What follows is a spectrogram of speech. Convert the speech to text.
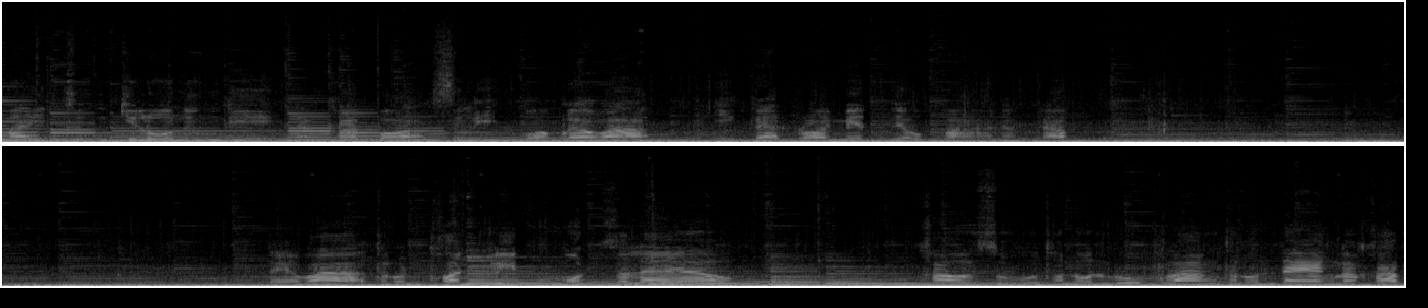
ไม่ถึงกิโลหนึ่งดีนะครับ เพราะว่าสิริบอกแล้วว่าอีก 800 เมตรเลี้ยวขวานะครับ แต่ว่าถนนคอนกรีตหมดซะแล้ว เข้าสู่ถนนลูกกลางถนนแดงแล้วครับ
